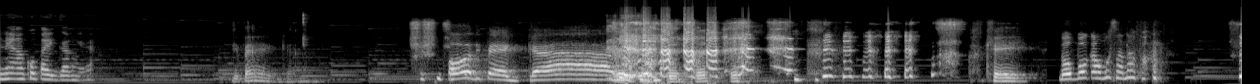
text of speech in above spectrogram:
Ini aku pegang ya. Dipegang. Oh, dipegang. Oke. Bobo kamu sana Pak.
